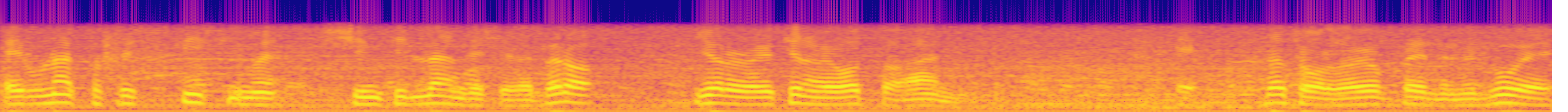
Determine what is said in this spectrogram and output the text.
Era un'acqua freschissima, scintillante, eccetera, però io ero ragazzino, avevo otto anni e da solo dovevo prendermi due, eh,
